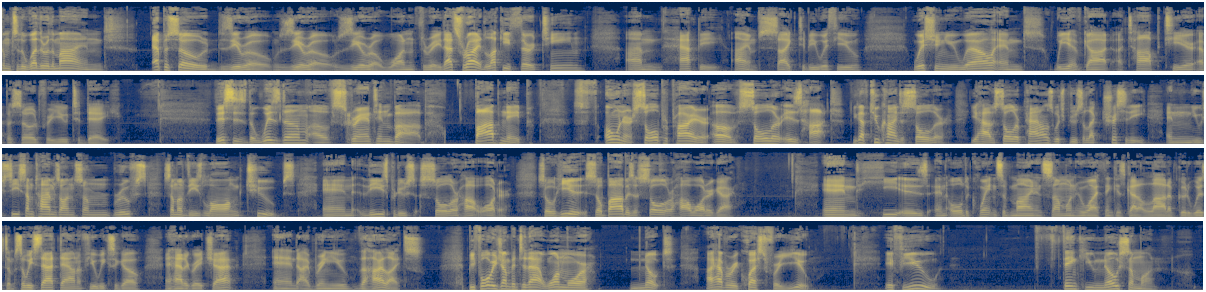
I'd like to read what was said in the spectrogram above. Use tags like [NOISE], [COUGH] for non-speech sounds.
welcome to the Weather of the Mind, episode 00013. That's right, lucky 13. I'm happy. I am psyched to be with you, wishing you well, and we have got a top tier episode for you today. This is the wisdom of Scranton Bob. Bob Nape owner, sole proprietor of Solar is Hot. You have two kinds of solar. You have solar panels which produce electricity, and you see sometimes on some roofs some of these long tubes, and these produce solar hot water. So he is, so Bob is a solar hot water guy. And he is an old acquaintance of mine and someone who I think has got a lot of good wisdom. So we sat down a few weeks ago and had a great chat, and I bring you the highlights. Before we jump into that, one more note. I have a request for you. If you think you know someone,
